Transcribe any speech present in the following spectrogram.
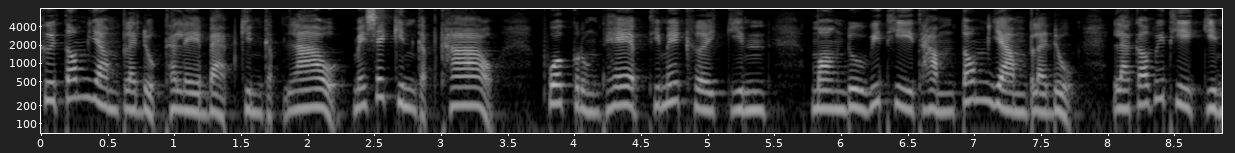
คือต้มยำปลาดุกทะเลแบบกินกับเหล้าไม่ใช่กินกับข้าว พวกกรุงเทพที่ไม่เคยกิน มองดูวิธีทำต้มยำปลาดุก แล้วก็วิธีกิน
